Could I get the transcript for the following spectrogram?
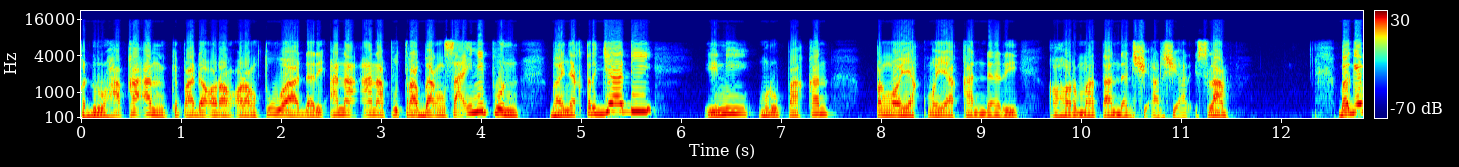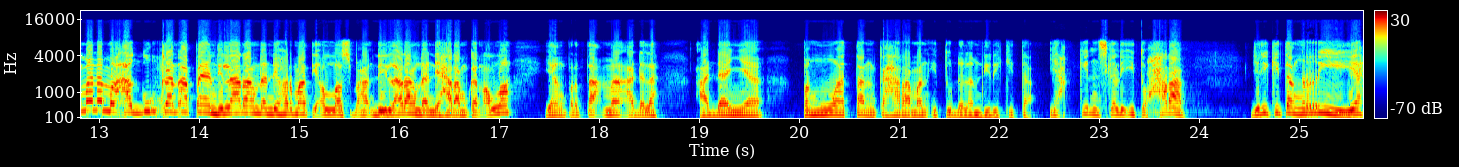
Kedurhakaan kepada orang-orang tua dari anak-anak putra bangsa ini pun banyak terjadi. Ini merupakan pengoyak-ngoyakan dari kehormatan dan syiar-syiar Islam Bagaimana mengagungkan apa yang dilarang dan dihormati Allah Subhanahu dilarang dan diharamkan Allah? Yang pertama adalah adanya penguatan keharaman itu dalam diri kita. Yakin sekali itu haram. Jadi kita ngeri ya,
